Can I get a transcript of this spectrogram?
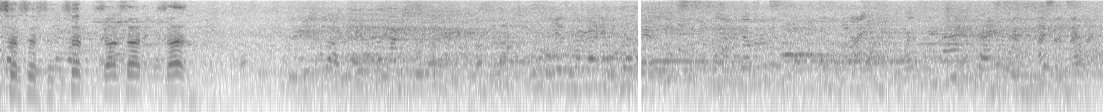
sir sir sir sir. Sir sir sir. Thank you.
